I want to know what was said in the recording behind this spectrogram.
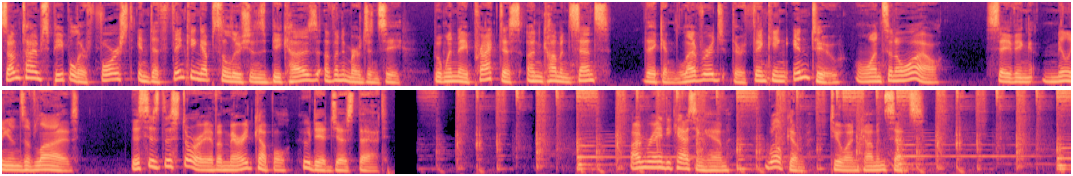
Sometimes people are forced into thinking up solutions because of an emergency, but when they practice uncommon sense, they can leverage their thinking into, once in a while, saving millions of lives. This is the story of a married couple who did just that. I'm Randy Cassingham. Welcome to Uncommon Sense.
